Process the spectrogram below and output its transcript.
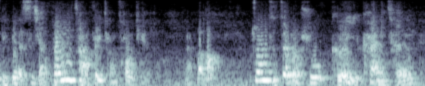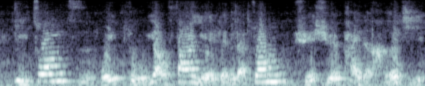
里边的思想非常非常超前啊！庄子这本书可以看成以庄子为主要发言人的庄学学派的合集。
